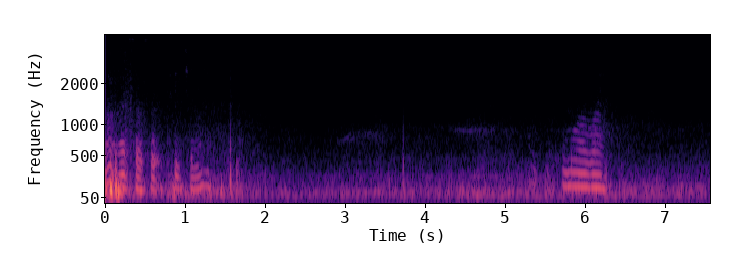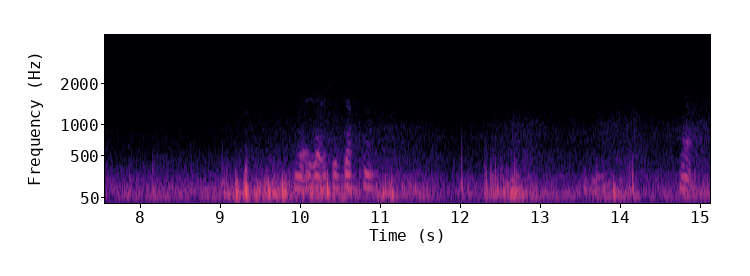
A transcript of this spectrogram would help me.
Oh, that's also a feature. Different. Yeah.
